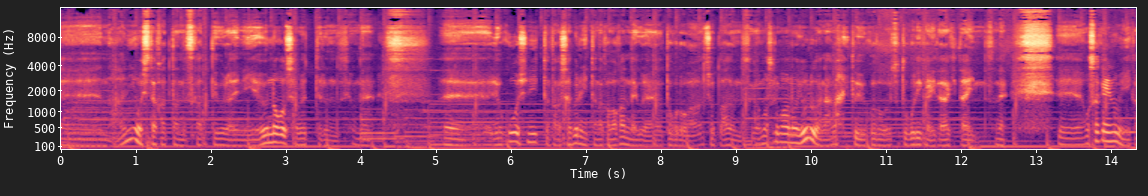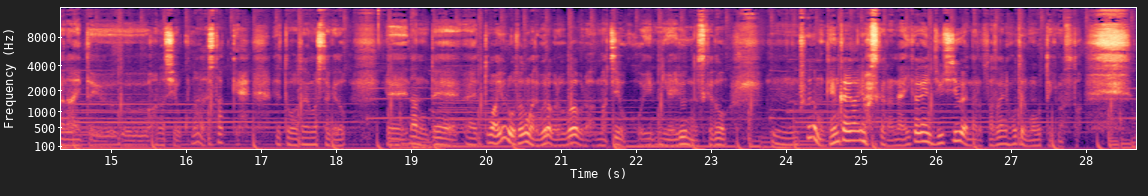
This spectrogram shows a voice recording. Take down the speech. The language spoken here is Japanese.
えー、何をしたかったんですかってぐらいにいろんなこと喋ってるんですよね。えー、旅行しに行ったのか喋りに行ったのか分かんないぐらいのところはちょっとあるんですが、まあ、それはあの夜が長いということをちょっとご理解いただきたいんですね。え、お酒に飲みに行かないという話をこの間したっけ？えっと忘れましたけど、えー、なので、えっとまあ、夜遅くまでブラブラブラブラ街をこうにはいるんですけど、うん、それでも限界がありますからね。いい加減11時ぐらいになるとさすがにホテル戻ってきますと。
